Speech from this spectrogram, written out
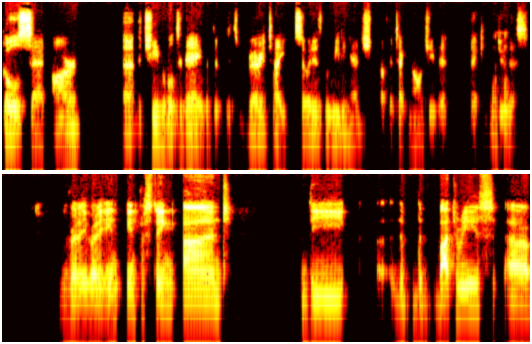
goals set are uh, achievable today, but it's very tight. So it is the leading edge of the technology that that can mm-hmm. do this. Very very in- interesting. And the uh, the the batteries. Uh,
